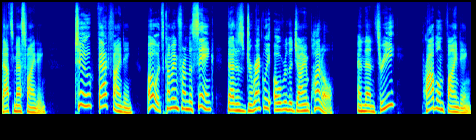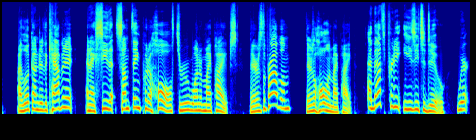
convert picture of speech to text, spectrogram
That's mess finding. Two, fact finding. Oh, it's coming from the sink that is directly over the giant puddle. And then three, problem finding. I look under the cabinet and I see that something put a hole through one of my pipes. There's the problem. There's a hole in my pipe. And that's pretty easy to do. We're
